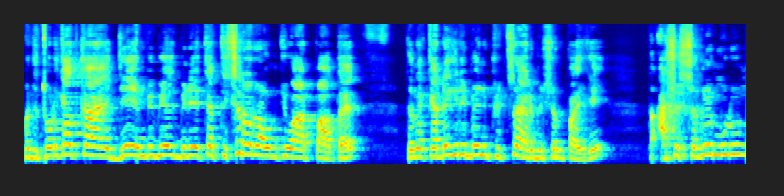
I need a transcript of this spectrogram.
म्हणजे थोडक्यात काय जे M B B S B D एच्या तिसऱ्या राऊंडची वाट पाहत आहेत त्यांना कॅटेगरी बेनिफिटचं ॲडमिशन पाहिजे. तर असे सगळे मिळून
